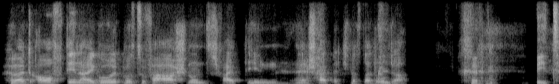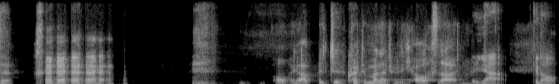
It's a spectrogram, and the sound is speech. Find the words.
Hört auf, den Algorithmus zu verarschen und schreibt, den, äh, schreibt etwas darunter. bitte. oh ja, bitte, könnte man natürlich auch sagen. Ja, genau.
